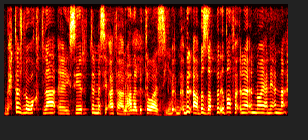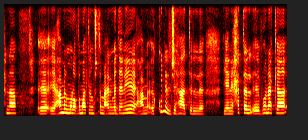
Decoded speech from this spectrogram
بيحتاج له وقت لا يصير تلمسي آثاره. العمل بالتوازي يعني. بالضبط بالإضافة إلى أنه يعني عندنا إحنا عمل منظمات المجتمع المدني كل الجهات يعني حتى هناك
